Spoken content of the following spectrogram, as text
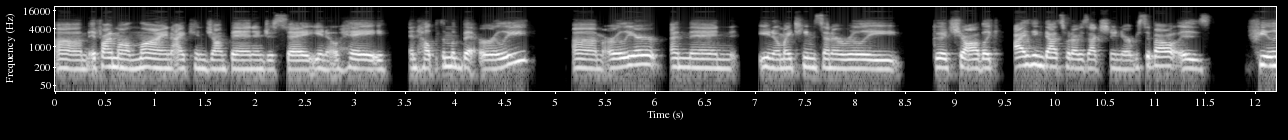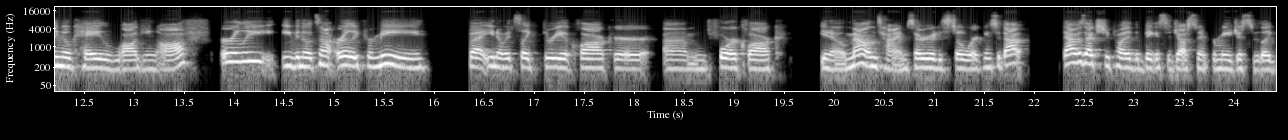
um, if I'm online, I can jump in and just say, you know, hey, and help them a bit early, um, earlier. And then, you know, my team's done a really good job. Like I think that's what I was actually nervous about is feeling okay logging off early, even though it's not early for me, but you know, it's like three o'clock or um, four o'clock, you know, mountain time. So everybody's still working. So that that was actually probably the biggest adjustment for me, just like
